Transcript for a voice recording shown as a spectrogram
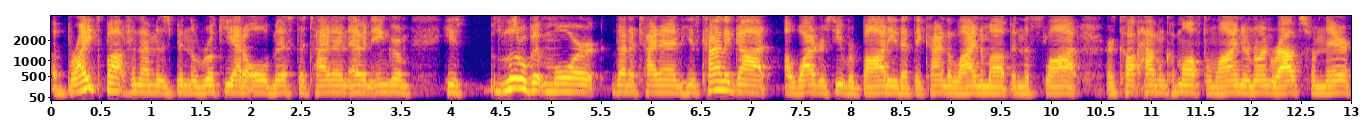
A bright spot for them has been the rookie out of Ole Miss, the tight end, Evan Engram. He's a little bit more than a tight end. He's kind of got a wide receiver body that they kind of line him up in the slot or have him come off the line and run routes from there.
